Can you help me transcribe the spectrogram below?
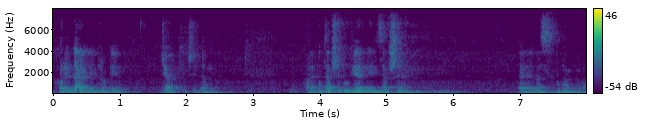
horrendalnie drogie działki czy domy. Ale Bóg zawsze był wierny i zawsze e, nas pomagał.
